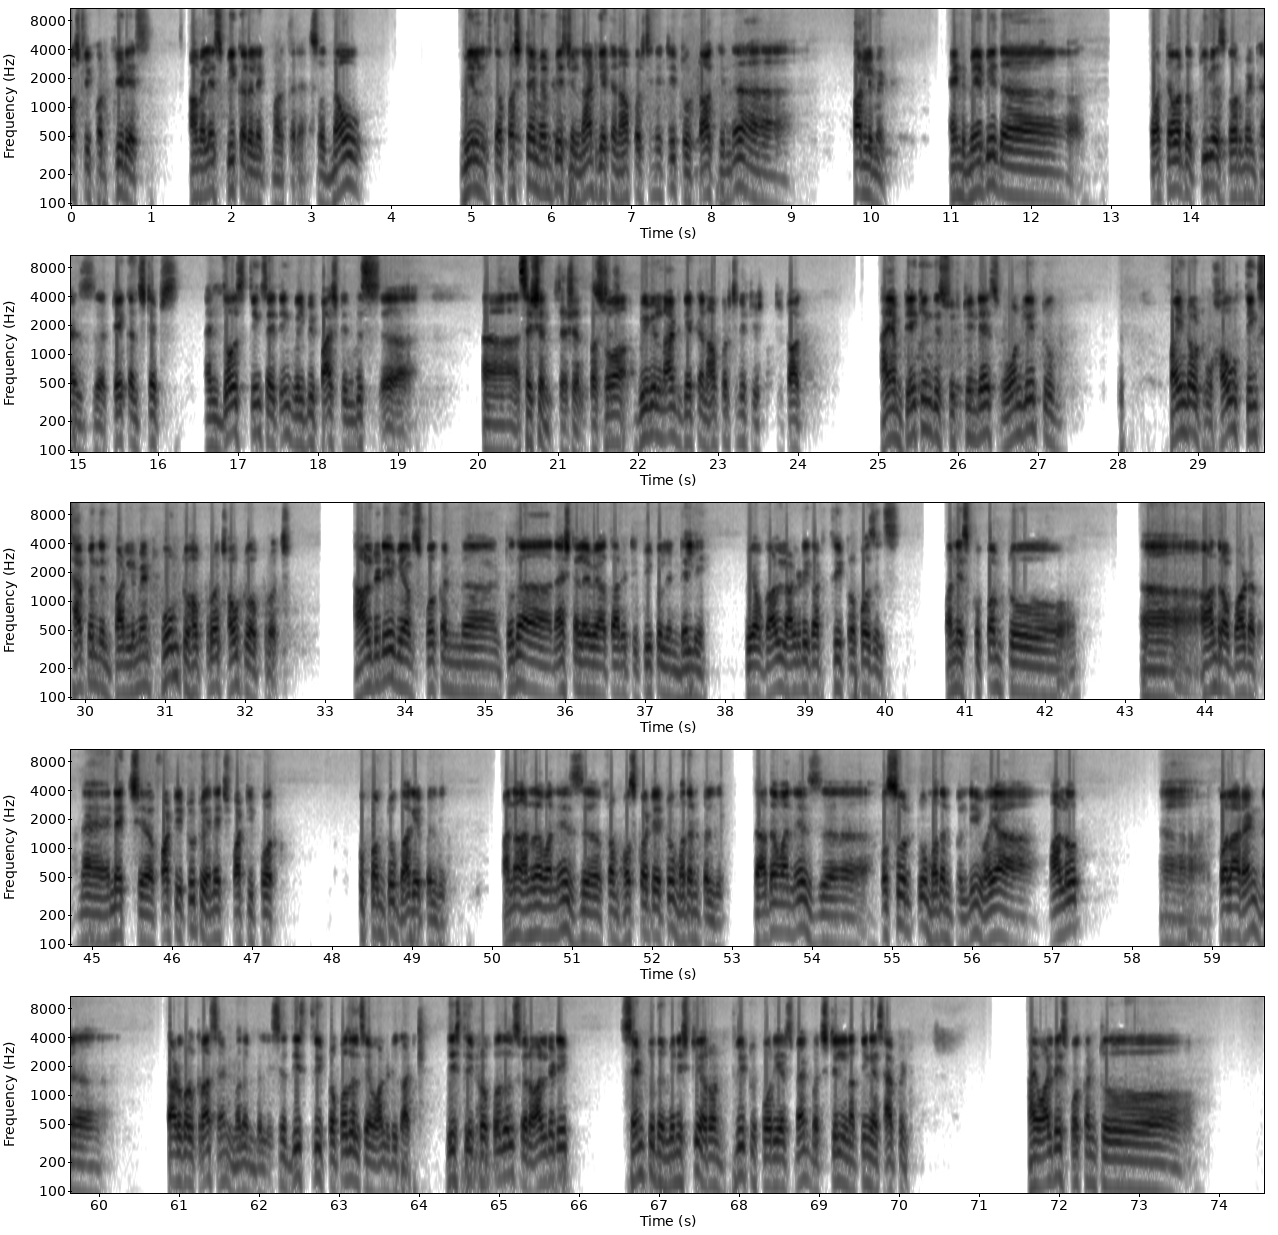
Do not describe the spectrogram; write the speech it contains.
mostly for three days ಆಮೇಲೆ ಸ್ಪೀಕರ್ ಎಲೆಕ್ಟ್ ಮಾಡ್ತಾರೆ so now will the first time MPs will not get an opportunity to talk in the parliament. And maybe the whatever the previous government has uh, taken steps and those things I think will be passed in this uh, uh, session. Session. so session. we will not get an opportunity to talk. I am taking this 15 days only to find out how things happen in parliament, whom to approach, how to approach. Already we have spoken uh, to the National Highway Authority people in Delhi. We have al- already got three proposals. One is Kuppam to uh, Andhra border, NH 42 to NH 44, Kuppam to Bagepalli. Ano- Another one is uh, from Hoskote to Madanpalli. The other one is uh, Hosur to Madanpalli via Malur, uh, Kolar and uh, Kadgol Cross and Madanpalli. So these three proposals we have already got. These three proposals were already sent to the ministry around three to four years back, but still nothing has happened. I have already spoken to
